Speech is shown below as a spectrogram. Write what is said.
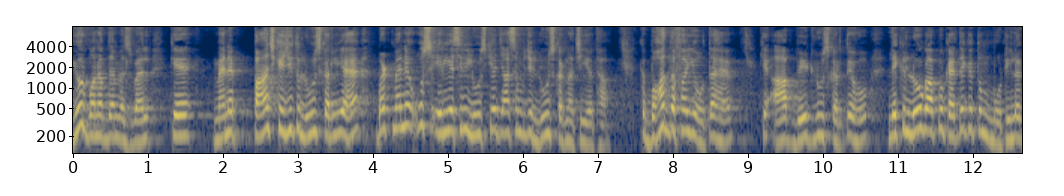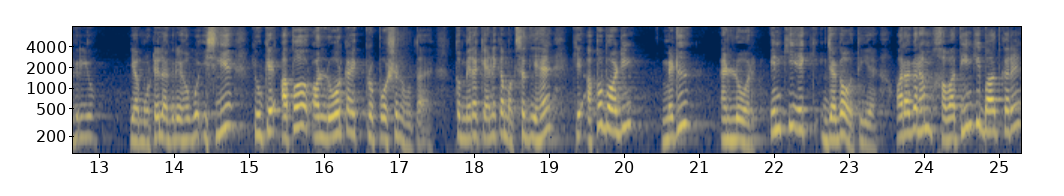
you're one of them as well के मैंने पाँच के जी तो लूज़ कर लिया है बट मैंने उस एरिया से नहीं लूज़ किया जहाँ से मुझे लूज़ करना चाहिए था। कि बहुत दफ़ा ये होता है कि आप वेट लूज़ करते हो, लेकिन लोग आपको कहते हैं कि तुम मोटी लग रही हो या मोटे लग रहे हो, वो इसलिए क्योंकि अपर और लोअर का एक प्रोपोर्शन होता है। तो मेरा कहने का मकसद ये है कि upper body middle and lower इनकी एक जगह होती है। और अगर हम खातन की बात करें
